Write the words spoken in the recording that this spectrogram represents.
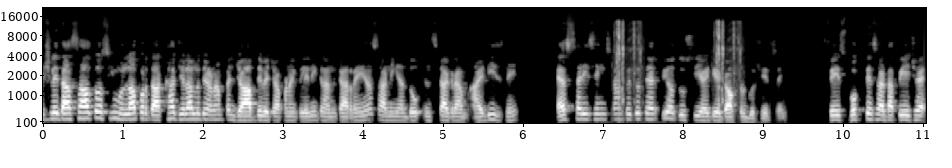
ਪਿਛਲੇ 10 ਸਾਲ ਤੋਂ ਅਸੀਂ ਮੁੱਲਾਪੁਰ ਦਾਖਾ ਜ਼ਿਲ੍ਹਾ ਲੁਧਿਆਣਾ, ਪੰਜਾਬ ਦੇ ਵਿੱਚ ਆਪਣਾ ਕਲੀਨਿਕ ਰਨ ਕਰ ਰਹੇ ਹਾਂ। ਸਾਡੀਆਂ ਦੋ ਇੰਸਟਾਗ੍ਰam ਆਈਡੀਜ਼ ਨੇ ਐਸ ਹਰੀ ਸਿੰਘ ਸਰਾਂ ਫਿਜ਼ੀਓਥੈਰੇਪੀ ਔਰ ਦੂਸਰੀ ਆਈਡੀ ਹੈ ਡਾਕਟਰ ਗੁਰਸ਼ੇਤ ਸਿੰਘ। ਫੇਸਬੁੱਕ ਤੇ ਸਾਡਾ ਪੇਜ ਹੈ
